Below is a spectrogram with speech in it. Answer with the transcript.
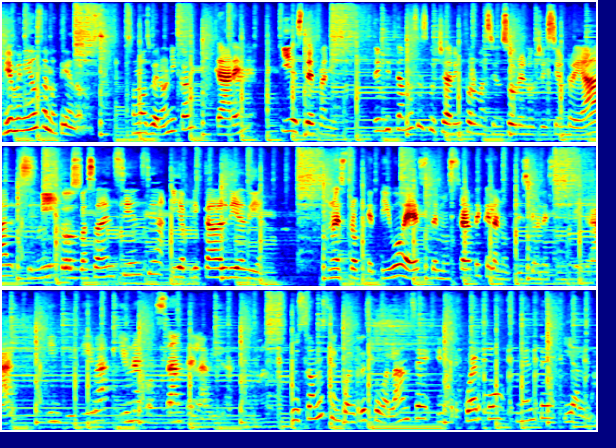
Bienvenidos a Nutriéndonos. Somos Verónica, Karen y Stephanie. Te invitamos a escuchar información sobre nutrición real, sin mitos, basada en ciencia y aplicada al día a día. Nuestro objetivo es demostrarte que la nutrición es integral, intuitiva y una constante en la vida. Buscamos que encuentres tu balance entre cuerpo, mente y alma.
